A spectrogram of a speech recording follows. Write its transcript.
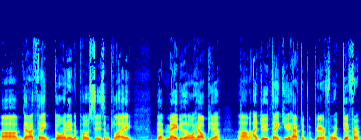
uh, that I think going into postseason play that maybe they'll help you. Um, I do think you have to prepare for it different.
